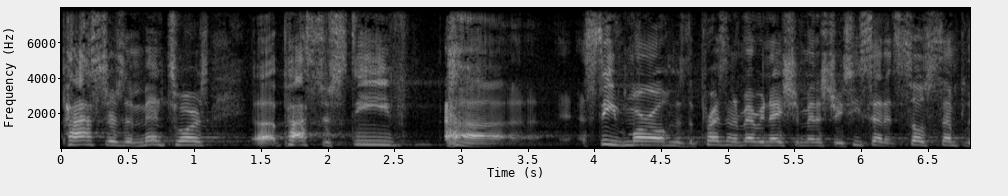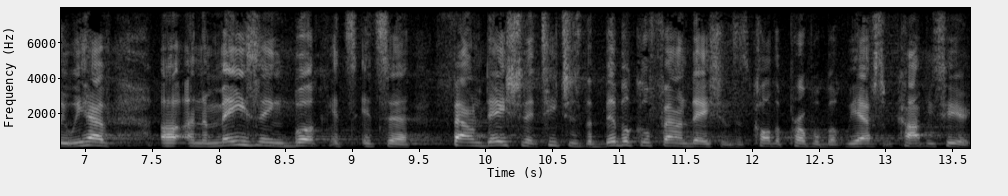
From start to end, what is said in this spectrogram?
pastors and mentors, uh, Pastor Steve, uh, Steve Murrell, who's the president of Every Nation Ministries, he said it so simply. We have uh, an amazing book. It's, it's a foundation. It teaches the biblical foundations. It's called the Purple Book. We have some copies here.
